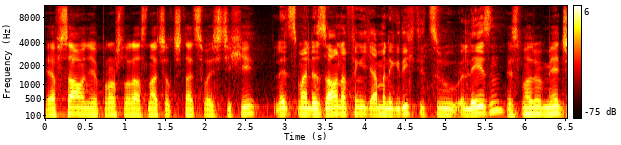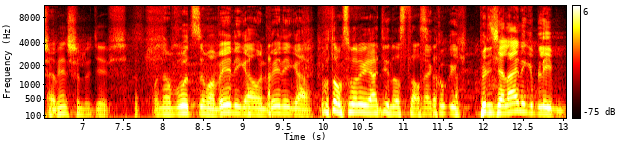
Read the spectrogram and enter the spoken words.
Я в сауне в прошлый раз начал читать свои стихи, Letztes Mal in der Sauna fing ich an, meine Gedichte zu lesen и смотрю, меньше, меньше людей. und dann wurde es immer weniger und weniger. Потом смотрю, я один остался. dann gucke ich, bin ich alleine geblieben.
